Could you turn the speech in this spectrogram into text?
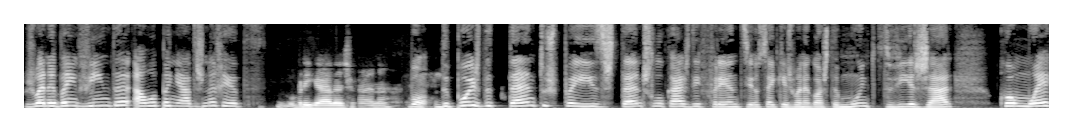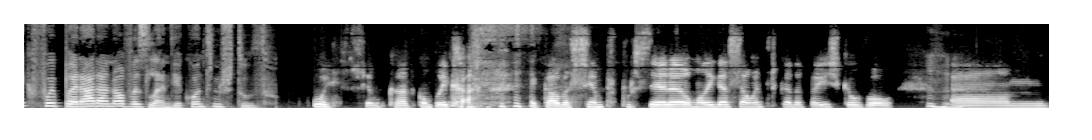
Joana, bem-vinda ao Apanhados na Rede. Obrigada, Joana. Bom, depois de tantos países, tantos locais diferentes, eu sei que a Joana gosta muito de viajar, como é que foi parar à Nova Zelândia? Conte-nos tudo. Ui, isso é um bocado complicado. Acaba sempre por ser eh, uma ligação entre cada país que eu vou. Uhum. Ahm,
